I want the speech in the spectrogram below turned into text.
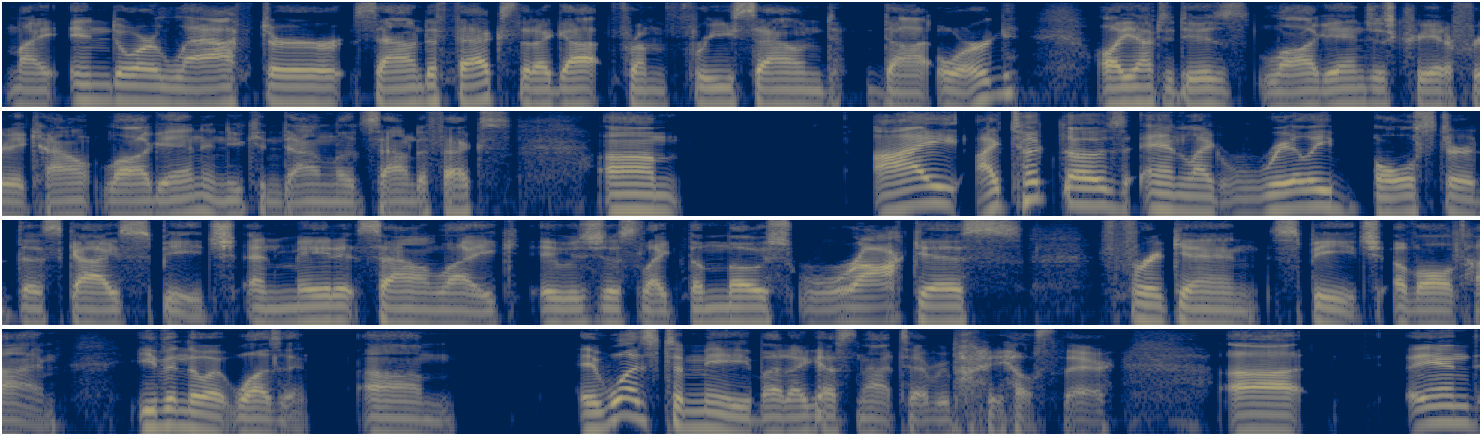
my indoor laughter sound effects that I got from freesound.org. All you have to do is log in, just create a free account, log in, and you can download sound effects. Um, I I took those and like really bolstered this guy's speech and made it sound like it was just like the most raucous freaking speech of all time, even though it wasn't. Um, it was to me, but I guess not to everybody else there. Uh, and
